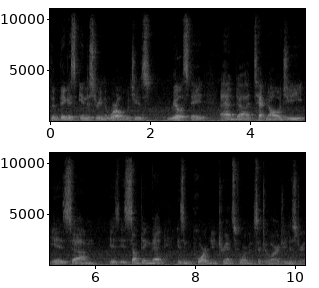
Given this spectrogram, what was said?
the biggest industry in the world, which is real estate, and uh, technology is, um, is is something that is important in transforming such a large industry.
